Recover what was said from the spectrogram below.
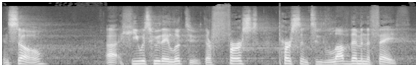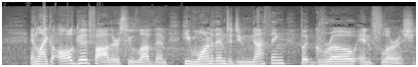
And so, uh, he was who they looked to, their first person to love them in the faith. And like all good fathers who love them, he wanted them to do nothing but grow and flourish.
